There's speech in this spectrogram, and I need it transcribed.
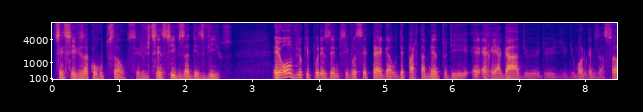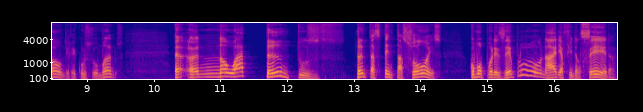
Sensíveis à corrupção, sensíveis a desvios. É óbvio que, por exemplo, se você pega o departamento de eh, RH de, de, de uma organização, de recursos humanos, uh, não há tantos, tantas tentações como, por exemplo, na área financeira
